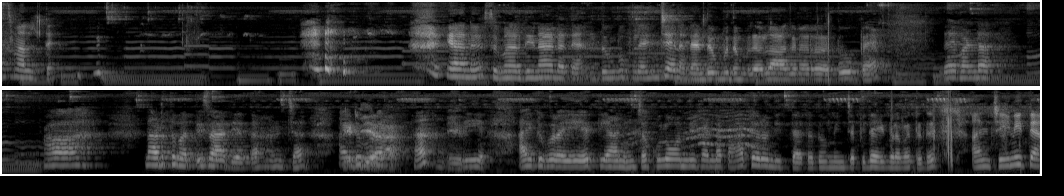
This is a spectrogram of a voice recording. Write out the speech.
ಸ್ಮಲ್ತೆ. ಯಾನು? ಸುಮಾರು ದಿನ ಆಡತೆ ದುಂಬು ಫ್ರೆಂಚೇನದೆ ದುಂಬು ದುಂಬು ವ್ಲಾಗ್ನರ ತೂಪೆ. ದೇ ಬಂಡ. ನಡ್ತು ಬತ್ತಿ ಸಾಧ್ಯತ ಅಂಚ. ಐಟು ಪುರ ಐಟು ಪೂರ ಏತಿ ನಿಂಚ ಕುಲು ಒಂದು ಕಂಡ ಪಾತೆರೊಂದು ಇತ್ತಾತ ಮಿಂಚ ಪಿದೈ ಪುರ ಬರ್ತದೆ. ಅಂಚ ಇನ್ನಿತ್ಯ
